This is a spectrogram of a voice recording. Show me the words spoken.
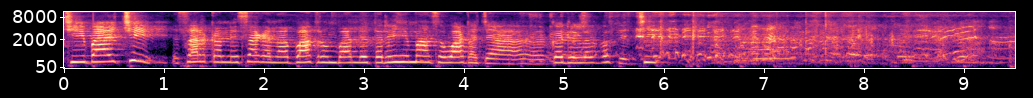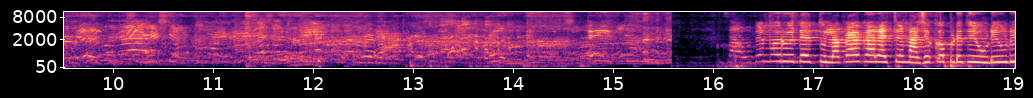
छी बाय छी सरकारने सगळ्यांना बाथरूम बांधले तरी ही माणसं वाटाच्या कडेला बसते. छी दे मरू दे तुला काय करायचं माझे कपडे तर एवढी एवढी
